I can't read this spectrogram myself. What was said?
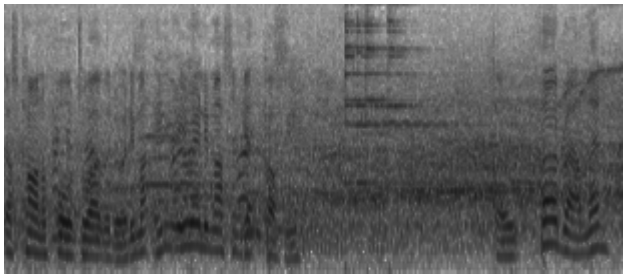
just can't afford to overdo it. He, he really mustn't get cocky. So, third round then.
